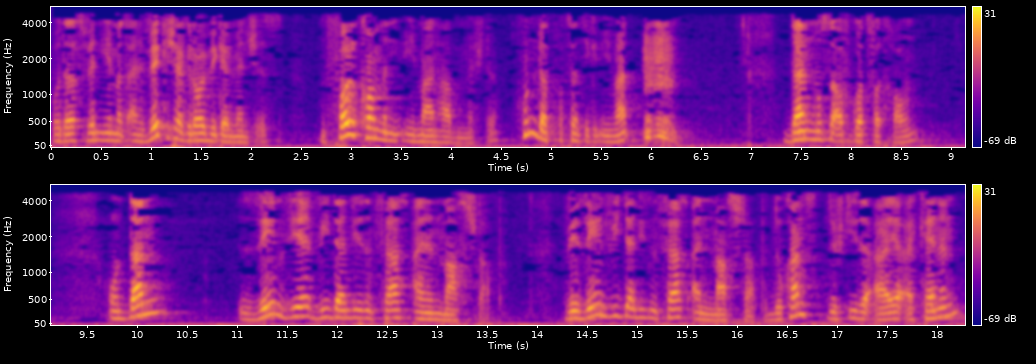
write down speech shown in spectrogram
oder dass wenn jemand ein wirklicher gläubiger Mensch ist und vollkommen Iman haben möchte, hundertprozentigen Iman, dann muss er auf Gott vertrauen. Und dann sehen wir wieder in diesem Vers einen Maßstab. Wir sehen wieder in diesem Vers einen Maßstab. Du kannst durch diese Eier erkennen,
